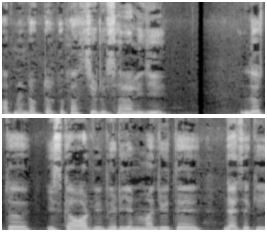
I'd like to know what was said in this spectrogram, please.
अपने डॉक्टर के पास ज़रूर सलाह लीजिए। दोस्तों, इसका और भी वेरिएंट मौजूद है, जैसे कि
